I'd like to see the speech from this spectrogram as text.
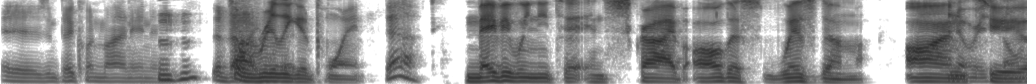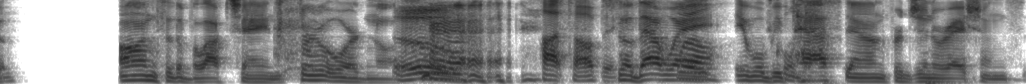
is and Bitcoin mining and Mhm. the That's a really good point. Yeah. Maybe we need to inscribe all this wisdom I know where he's onto onto the blockchain through ordinals. Hot topic so that way Well, it will be cool. passed down for generations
